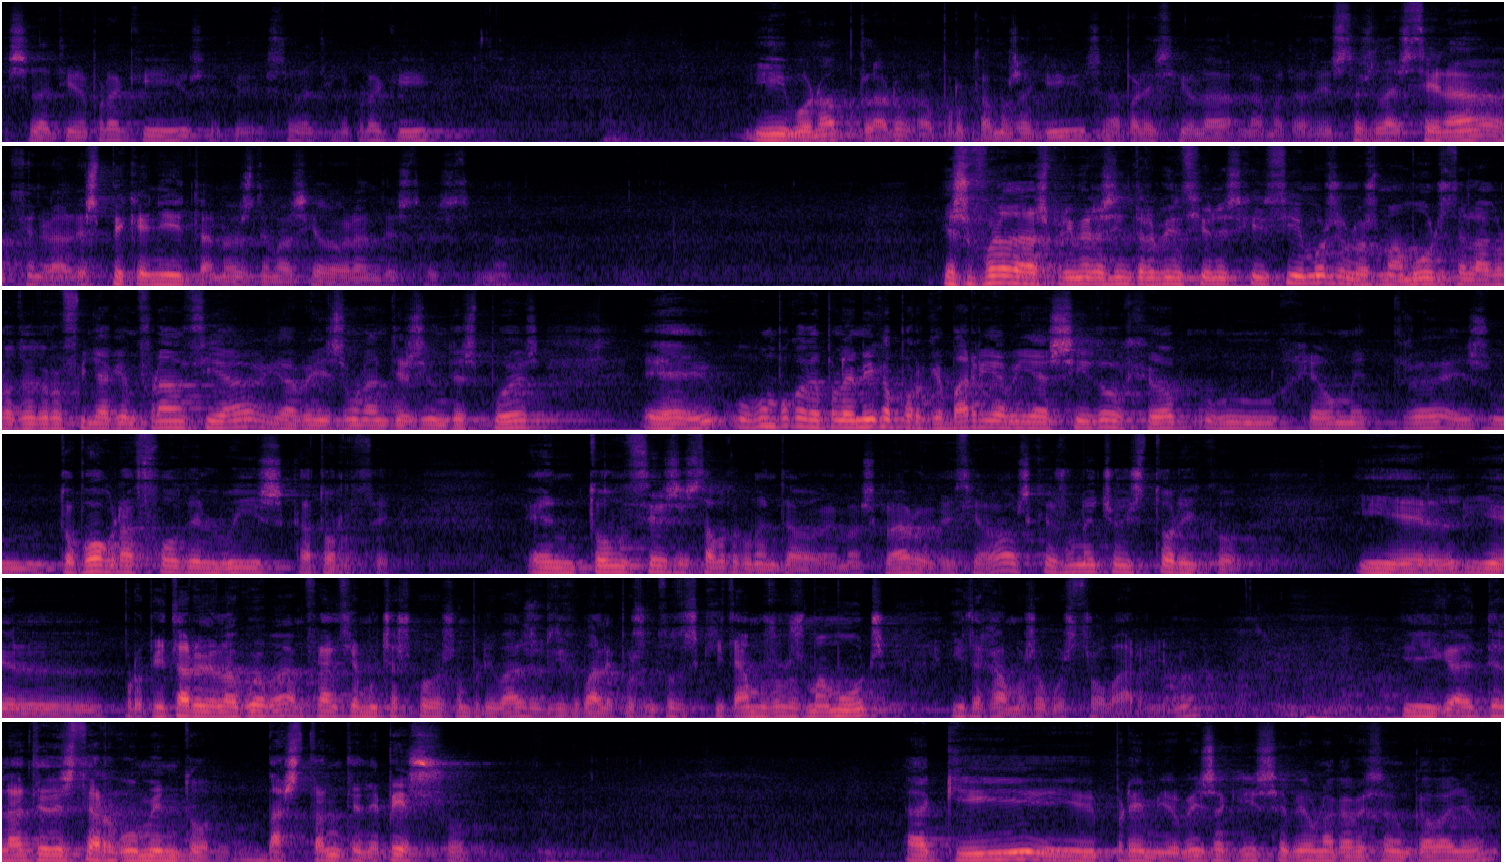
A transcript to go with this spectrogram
se la tiene por aquí, o se la tiene por aquí. Y bueno, claro, aportamos aquí, apareció la, la matanza. Esta es la escena general, es pequeñita, no es demasiado grande esta escena. Eso fue una de las primeras intervenciones que hicimos en los mamuts de la Grotte de Rofiñac en Francia, ya veis un antes y un después. Eh, hubo un poco de polémica porque Barry había sido un geómetra, es un topógrafo de Luis XIV. Entonces, estaba documentado además, claro, decía, oh, es que es un hecho histórico y el, propietario de la cueva, en Francia muchas cuevas son privadas, les dijo, vale, pues entonces quitamos los mamuts y dejamos a vuestro barrio. ¿no? Y eh, delante de este argumento bastante de peso, aquí, premio, ¿veis aquí se ve una cabeza de un caballo?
